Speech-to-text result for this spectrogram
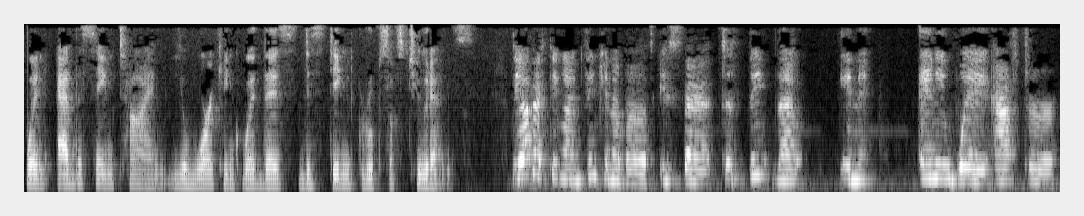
when at the same time you're working with these distinct groups of students? The other thing I'm thinking about is that to think that in any way after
